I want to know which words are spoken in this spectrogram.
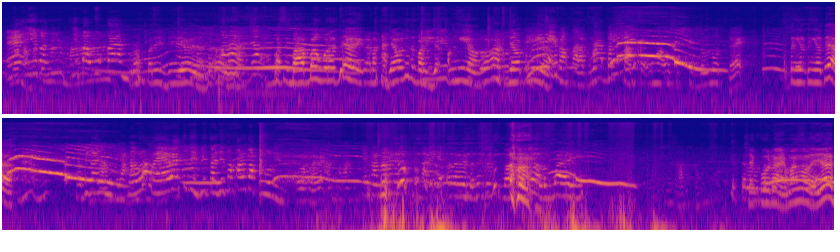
Eh, iya Bang, iya Bang, bukan. Bro, tadi dia ya. Masih babang berarti ya, anak Jawa kita paling ja- tengil. Oh, anak Jawa tengil. Eh, Bang tarak lu kan sampai enggak usah gelut, Dek. Tinggal tinggal dia. Tapi kan enggak orang lewat tuh bibi tadi makan makulin. Orang lewat kan. Ya kan. Eh, tadi terus babang lebay. Sekuna emang ngeliat.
